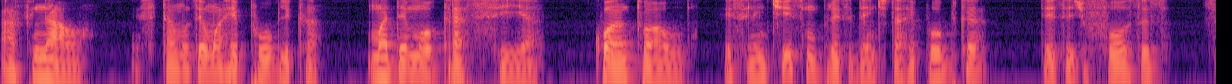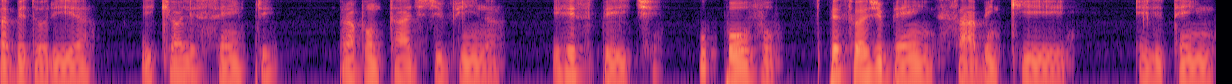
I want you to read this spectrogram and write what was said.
Afinal, estamos em uma república, uma democracia Quanto ao excelentíssimo presidente da República, desejo forças, sabedoria e que olhe sempre para a vontade divina e respeite o povo. As pessoas de bem sabem que ele tem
